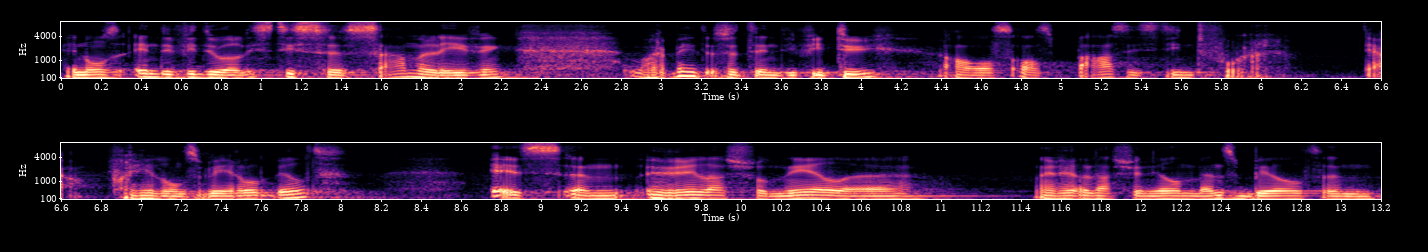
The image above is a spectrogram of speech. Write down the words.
in onze individualistische samenleving, waarbij dus het individu als, als basis dient voor, ja, voor heel ons wereldbeeld, is een relationele een relationeel mensbeeld, een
